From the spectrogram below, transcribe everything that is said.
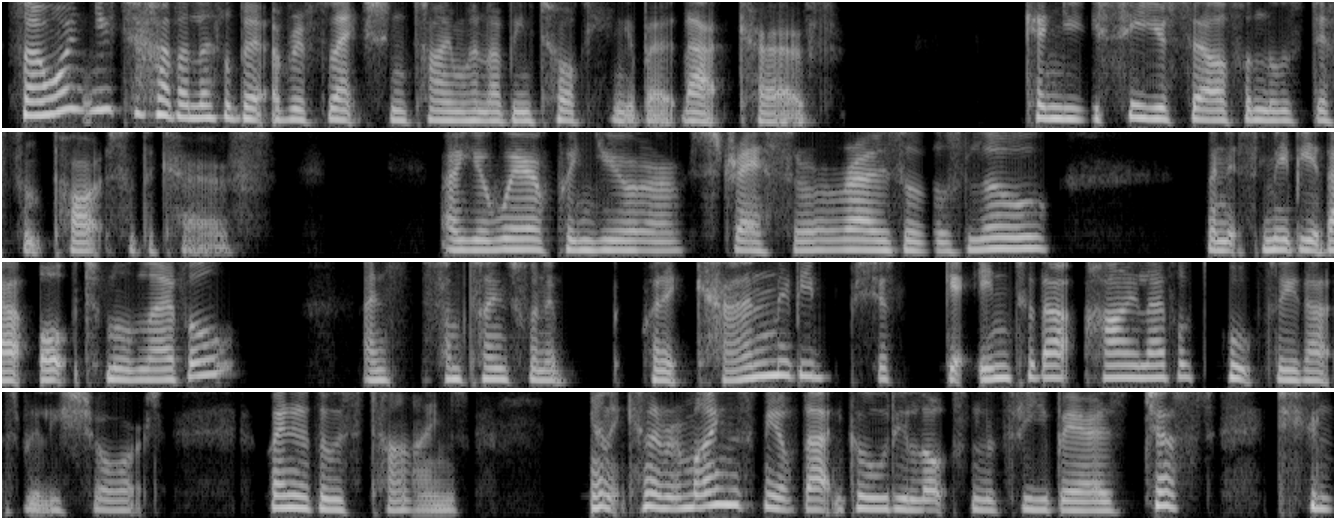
So I want you to have a little bit of reflection time when I've been talking about that curve. Can you see yourself on those different parts of the curve? Are you aware when your stress or arousal is low, when it's maybe at that optimal level? And sometimes when it when it can maybe just get into that high level, hopefully that's really short. When are those times? And it kind of reminds me of that Goldilocks and the Three Bears, just too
